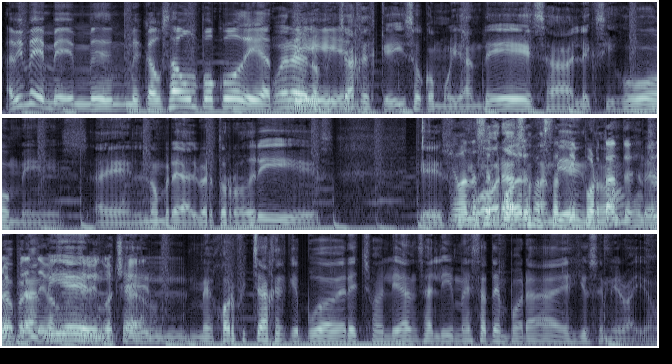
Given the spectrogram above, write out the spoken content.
A mí me, me- me- me causaba un poco de... Fuera de los de- fichajes que hizo como Yandesa, Alexis Gómez, eh, el nombre de Alberto Rodríguez, que es van un a ser jugadores bastante también, ¿no? importantes dentro Pero del plan para de mí de el, Bengochea, ¿no? el mejor fichaje que pudo haber hecho Alianza Lima esta temporada es Yosemir Bayón.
